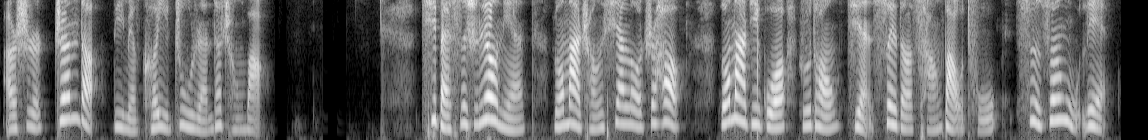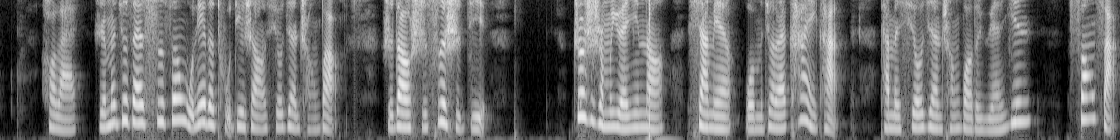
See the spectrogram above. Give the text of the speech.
而是真的里面可以住人的城堡。七百四十六年，罗马城陷落之后，罗马帝国如同剪碎的藏宝图，四分五裂。后来，人们就在四分五裂的土地上修建城堡，直到十四世纪。这是什么原因呢？下面我们就来看一看他们修建城堡的原因、方法，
